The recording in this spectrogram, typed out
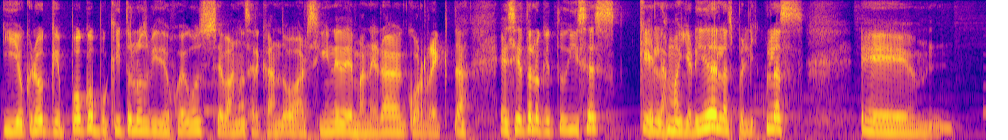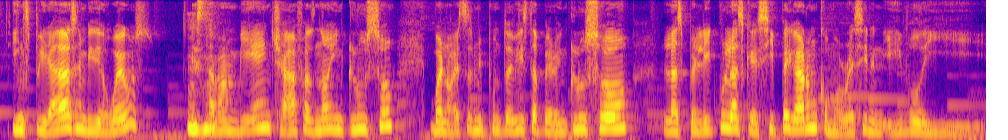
Y yo creo que poco a poquito los videojuegos se van acercando al cine de manera correcta. Es cierto lo que tú dices, que la mayoría de las películas eh, inspiradas en videojuegos estaban bien chafas, ¿no? Incluso, bueno, este es mi punto de vista, pero incluso las películas que sí pegaron como Resident Evil y,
